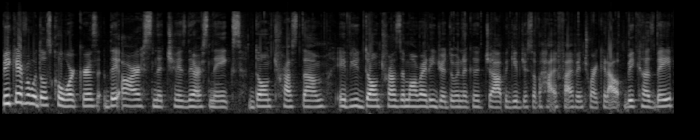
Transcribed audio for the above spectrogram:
be careful with those coworkers. They are snitches. They are snakes. Don't trust them. If you don't trust them already, you're doing a good job and give yourself a high five and twerk it out because, babe,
